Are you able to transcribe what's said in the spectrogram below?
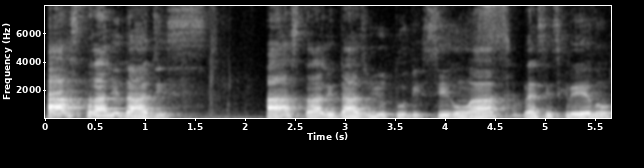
Astralidades. Astralidades no YouTube. Sigam lá, né? Se inscrevam.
